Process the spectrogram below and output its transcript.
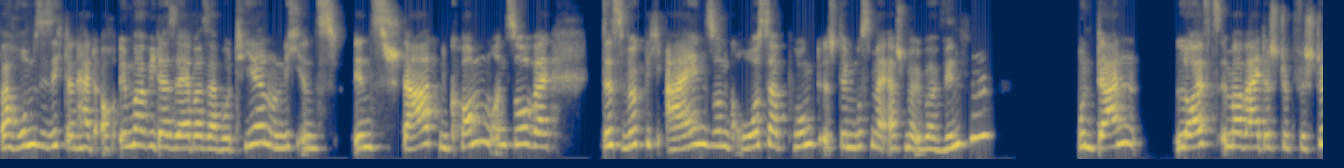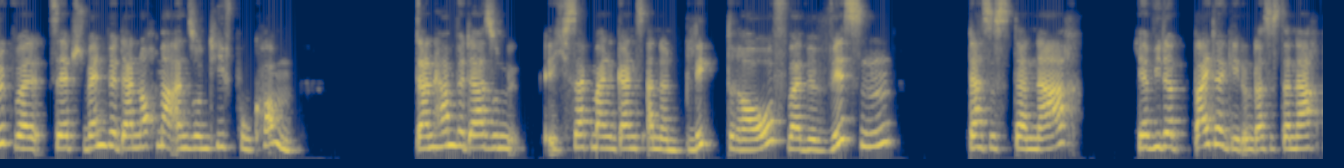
warum sie sich dann halt auch immer wieder selber sabotieren und nicht ins, ins Starten kommen und so, weil das wirklich ein so ein großer Punkt ist, den muss man erstmal überwinden. Und dann läuft es immer weiter Stück für Stück, weil selbst wenn wir dann nochmal an so einen Tiefpunkt kommen, dann haben wir da so ein, ich sag mal, einen ganz anderen Blick drauf, weil wir wissen, dass es danach ja wieder weitergeht und dass es danach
